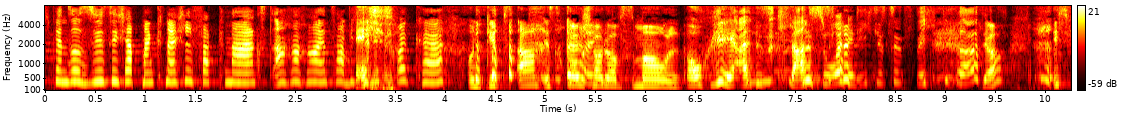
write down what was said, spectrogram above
ich bin so süß, ich habe meinen Knöchel verknackst, ahaha, jetzt habe ich Echt? eine Krücke. Und Gipsarm ist, äh, schau dir aufs Maul. Okay, alles klar, so hätte ich das jetzt nicht gedacht. Ja, ich,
